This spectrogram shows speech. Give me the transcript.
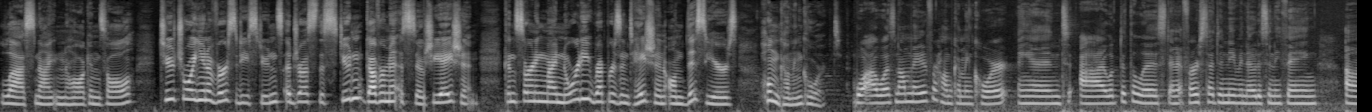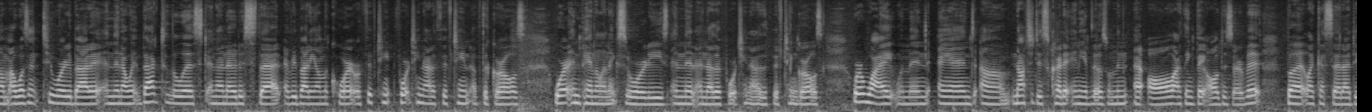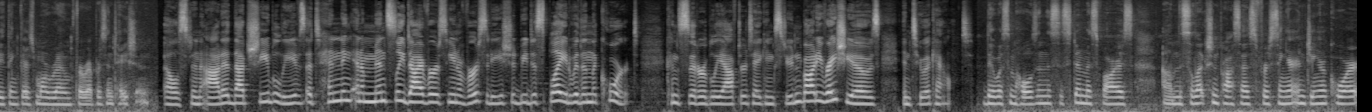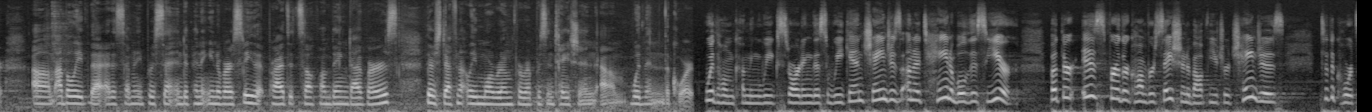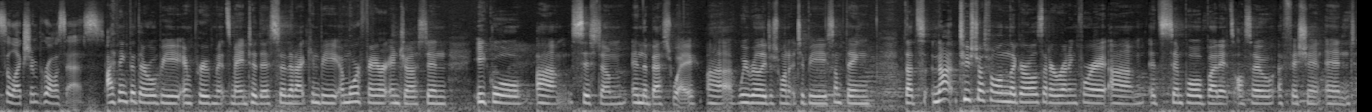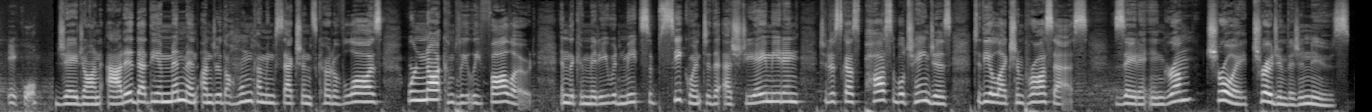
Last night in Hawkins Hall, two Troy University students addressed the Student Government Association concerning minority representation on this year's homecoming court. Well, I was nominated for homecoming court, and I looked at the list, and at first I didn't even notice anything. Um, I wasn't too worried about it, and then I went back to the list, and I noticed that everybody on the court, or 15, 14 out of 15 of the girls, were in Panhellenic sororities, and then another 14 out of the 15 girls were white women. And um, not to discredit any of those women at all, I think they all deserve it. But like I said, I do think there's more room for representation. Elston added that she believes attending an immensely diverse university should be displayed within the court, considerably after taking student body ratios into account. There was some holes in the system as far as um, the selection process for senior and junior court. Um, I believe that at a 70% independent university that prides itself on being diverse, there's definitely more room for representation um, within the court. With homecoming week starting this weekend, change is unattainable this year, but there is further conversation about future changes to the court selection process. I think that there will be improvements made to this so that it can be a more fair and just and equal um, system in the best way. Uh, we really just want it to be something that's not too stressful on the girls that are running for it. Um, it's simple, but it's also efficient and equal. J. John added that the amendment under the homecoming section's code of laws were not completely followed, and the committee would meet subsequent to the SGA meeting to discuss possible changes to the election process. Xada Ingram, Troy, Trojan Vision News.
